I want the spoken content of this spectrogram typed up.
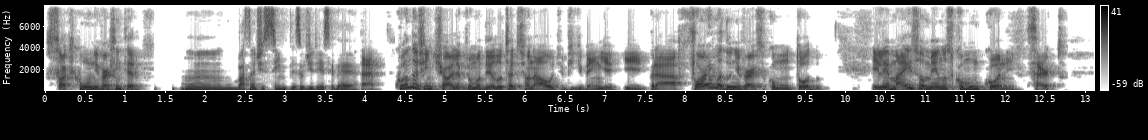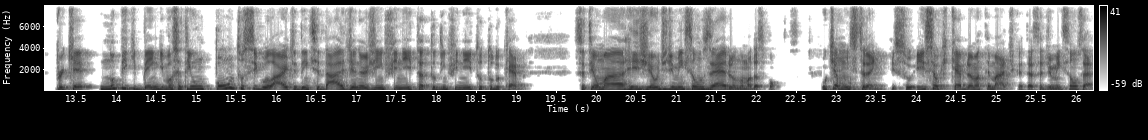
só que com o universo inteiro. Hum, bastante simples, eu diria, essa ideia. É. Quando a gente olha para o modelo tradicional de Big Bang e para a forma do universo como um todo, ele é mais ou menos como um cone, certo? Porque no Big Bang você tem um ponto singular de densidade, energia infinita, tudo infinito, tudo quebra. Você tem uma região de dimensão zero numa das pontas. O que é muito estranho. Isso, isso é o que quebra a matemática, até essa dimensão zero.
